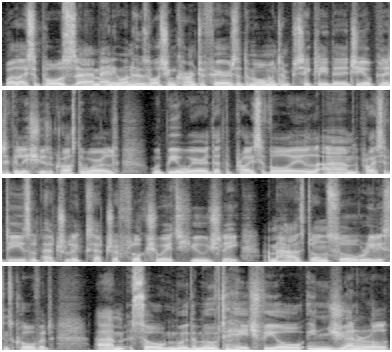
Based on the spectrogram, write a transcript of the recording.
Well, I suppose um, anyone who's watching current affairs at the moment, and particularly the geopolitical issues across the world, would be aware that the price of oil, um, the price of diesel, petrol, etc., fluctuates hugely and has done so really since COVID. Um, so mo- the move to HVO in general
